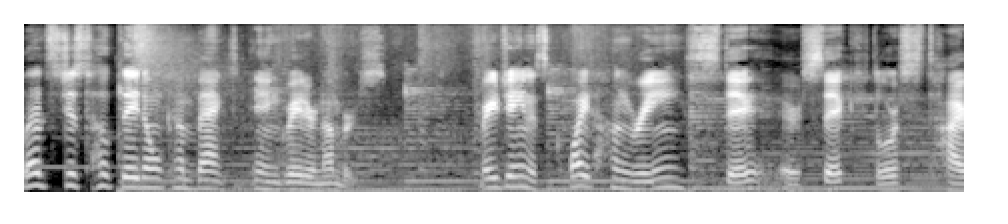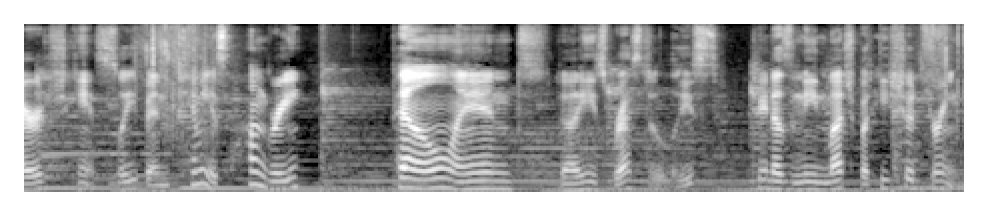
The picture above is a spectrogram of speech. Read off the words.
Let's just hope they don't come back in greater numbers. Mary Jane is quite hungry, stick or sick. Dolores is tired, she can't sleep, and Timmy is hungry, pale, and uh, he's rested at least. He doesn't need much, but he should drink.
